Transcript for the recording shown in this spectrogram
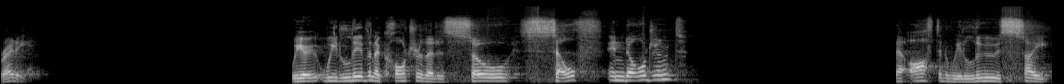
ready. We, we live in a culture that is so self indulgent that often we lose sight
